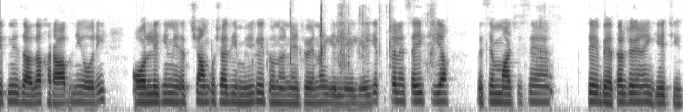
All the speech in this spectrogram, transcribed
इतनी ज़्यादा ख़राब नहीं हो रही। और लेकिन शाम को शायद ये मिल गई तो उन्होंने जो है ना ये ले लिया। ये तो चलें सही किया। वैसे माचिसें से बेहतर जो है ना ये चीज़।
